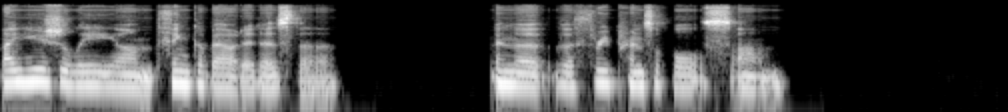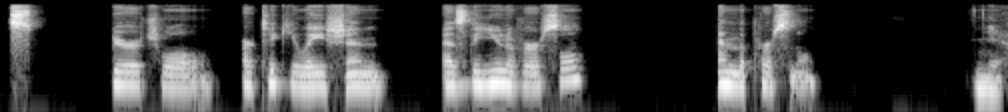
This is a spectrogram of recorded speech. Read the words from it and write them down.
I usually um, think about it as the in the the three principles um, spiritual articulation as the universal and the personal. Yeah.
